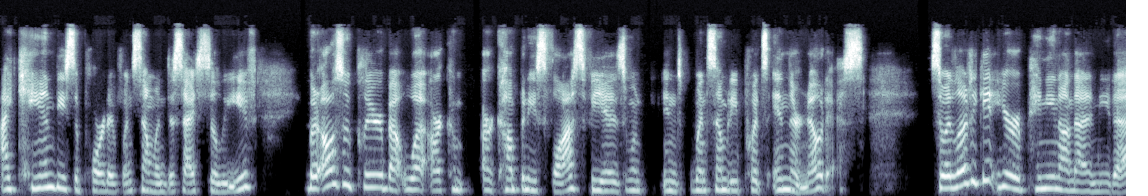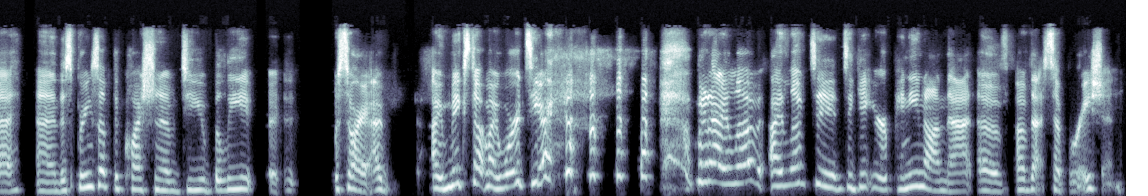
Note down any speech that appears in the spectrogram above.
i can be supportive when someone decides to leave but also clear about what our com- our company's philosophy is when in, when somebody puts in their notice. So I'd love to get your opinion on that, Anita. Uh, this brings up the question of: Do you believe? Uh, uh sorry, I I mixed up my words here, but I love I love to to get your opinion on that of of that separation.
